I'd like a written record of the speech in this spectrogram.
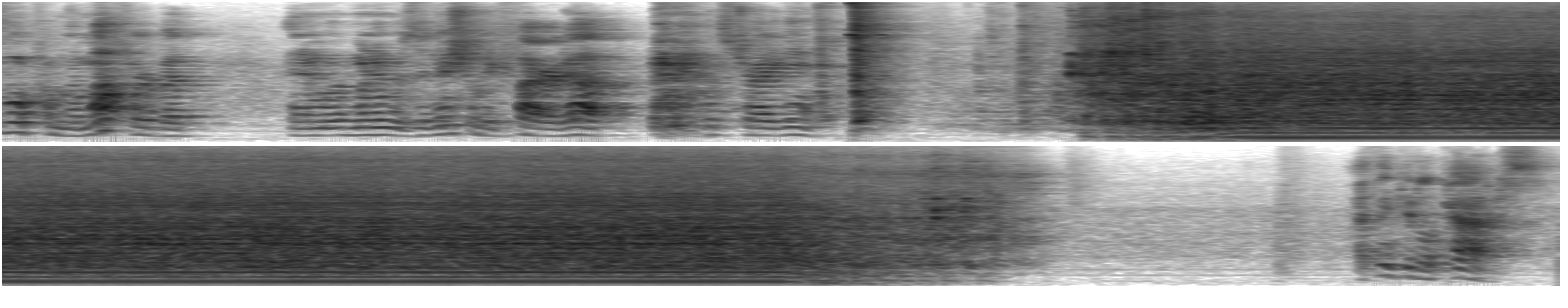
Smoke from the muffler, but and when it was initially fired up, let's try it again. I think it'll pass.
